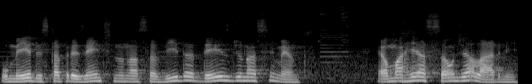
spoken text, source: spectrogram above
O medo está presente na nossa vida desde o nascimento. É uma reação de alarme.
